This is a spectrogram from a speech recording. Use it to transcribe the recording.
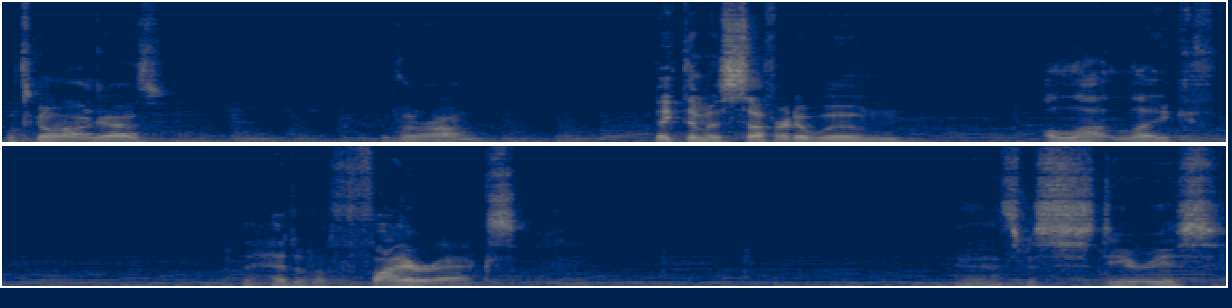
What's going on, guys? Anything wrong? Victim has suffered a wound a lot like the head of a fire axe. Yeah, that's mysterious.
